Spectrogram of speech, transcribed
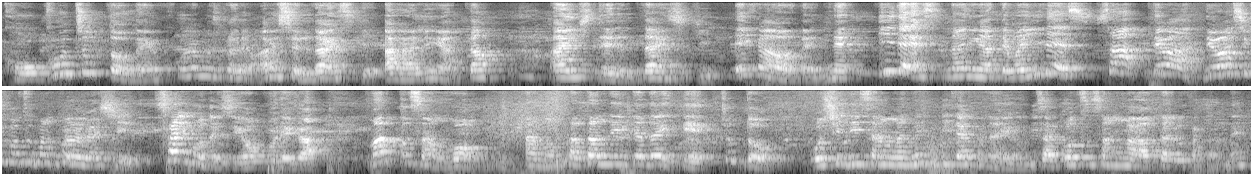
ここちょっとねこれ難しい。愛してる大好き。ありがとう。愛してる大好き笑顔でね。いいです。何があってもいいです。さあでは両足骨盤転がし最後ですよこれが。マットさんをあの畳んでいただいてちょっとお尻さんがね痛くないように座骨さんが当たるからね。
